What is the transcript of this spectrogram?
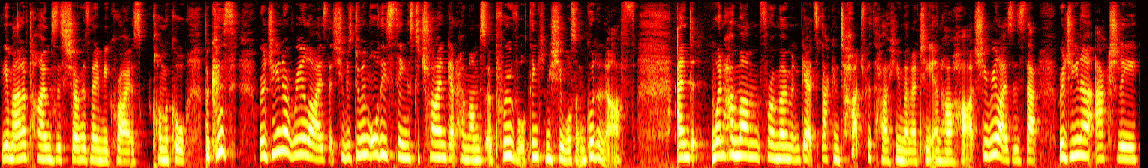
the amount of times this show has made me cry is comical because Regina realized that she was doing all these things to try and get her mum's approval, thinking she wasn't good enough. And when her mum, for a moment, gets back in touch with her humanity and her heart, she realizes that Regina actually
